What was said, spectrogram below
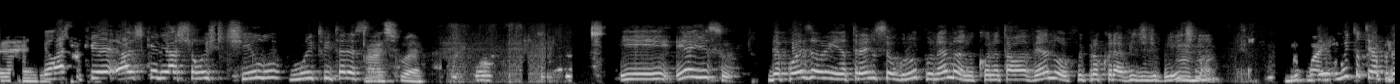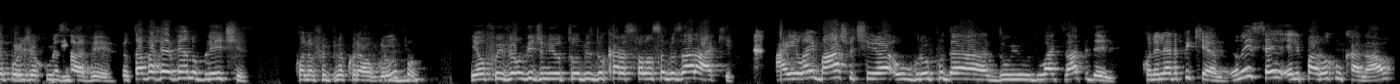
É. Eu acho que eu acho que ele achou um estilo muito interessante. Acho é. E, e, é isso. Depois eu entrei no seu grupo, né, mano? Quando eu tava vendo, eu fui procurar vídeo de Bleach, uhum. mano. Grupo muito tempo depois de eu começar a ver. Eu tava revendo Bleach quando eu fui procurar o grupo. Uhum. E eu fui ver um vídeo no YouTube do cara falando sobre o Zaraki. Aí lá embaixo tinha o grupo da, do, do WhatsApp dele, quando ele era pequeno. Eu nem sei, ele parou com o canal,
